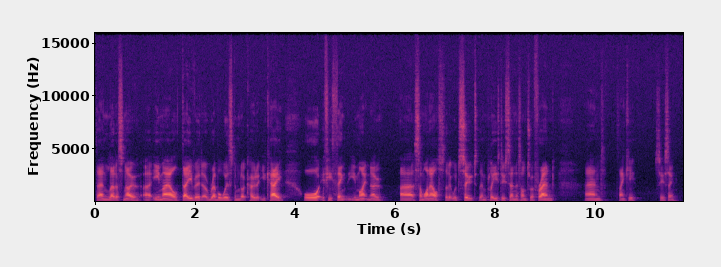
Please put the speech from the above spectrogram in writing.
then let us know. Uh, email david at rebelwisdom.co.uk, or if you think that you might know uh, someone else that it would suit, then please do send this on to a friend. And thank you. See you soon.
